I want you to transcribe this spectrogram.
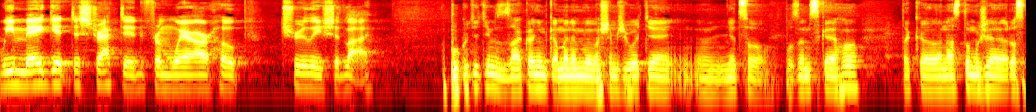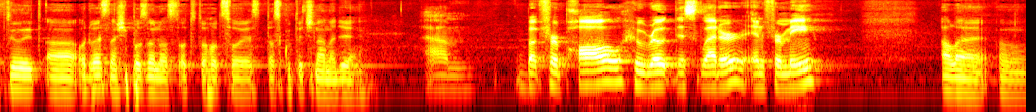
we may get distracted from where our hope truly should lie. Pokud je tím základním kamenem ve vašem životě eh, něco pozemského, tak eh, nás to může rozptýlit a odvést naši pozornost od toho, co je ta skutečná naděje. Um, but for Paul, who wrote this letter, and for me, Ale uh,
